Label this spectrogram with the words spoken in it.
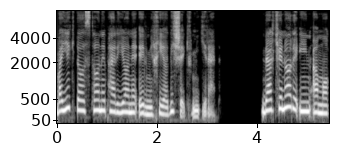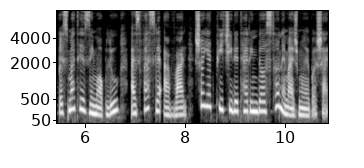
و یک داستان پریان علمی خیالی شکل می گیرد. در کنار این اما قسمت زیمابلو از فصل اول شاید پیچیده ترین داستان مجموعه باشد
